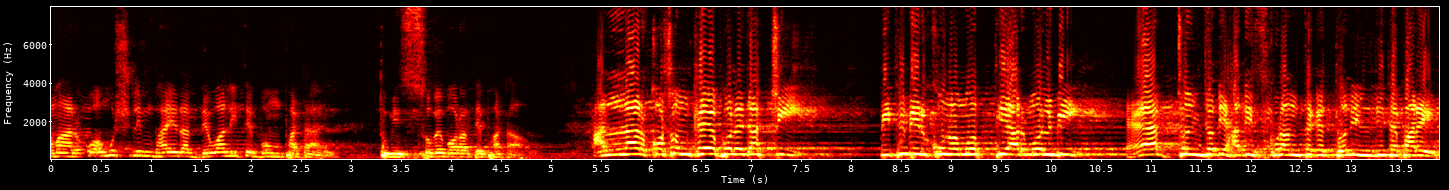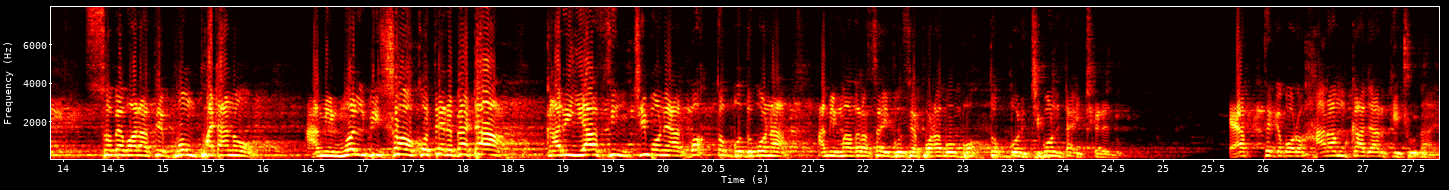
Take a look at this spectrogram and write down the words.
আমার অমুসলিম ভাইয়েরা দেওয়ালিতে বোম ফাটায়, তুমি শোবে বরাতে ফাটাও। আল্লাহর কসম খেয়ে বলে যাচ্ছি, পৃথিবীর কোন মত্তি আর মলবি একজন যদি হাদিস কোরআন থেকে দলিল দিতে পারে, শোবে বরাতে বোম ফাটানো, আমি মলবি শওকতের বেটা কারি ইয়াসিন জীবনে আর বক্তব্য দেবো না। আমি মাদ্রাসায় বসে পড়াবো, বক্তব্যর জীবনটাই ছেড়ে দেবো। এর থেকে বড় হারাম কাজ আর কিছু নাই।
